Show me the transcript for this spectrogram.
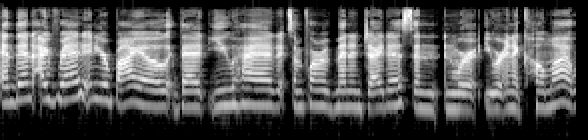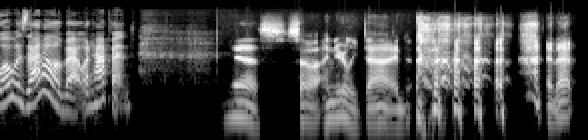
And then i read in your bio that you had some form of meningitis and and were you were in a coma. What was that all about? What happened? Yes. So i nearly died. And that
